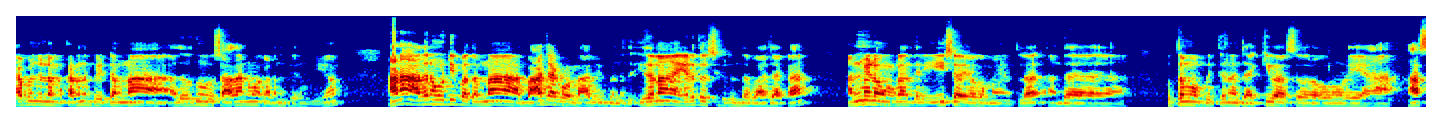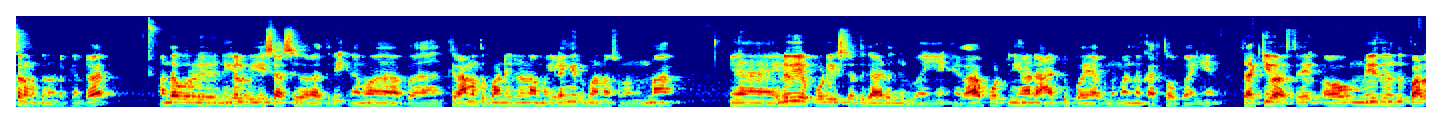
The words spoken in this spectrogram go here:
அப்படின்னு சொல்லி நம்ம கடந்து போயிட்டோம்னா அது வந்து ஒரு சாதாரணமாக கடந்து போயிட முடியும். ஆனால் அதனை ஒட்டி பார்த்தோம்னா பாஜக ஒரு லாபி பண்ணுது. இதெல்லாம் எடுத்து வச்சுக்கிட்டு இருந்த பாஜக அண்மையில் அவங்களுக்குலாம் தெரியும். ஈஷா யோக மையத்தில் அந்த உத்தம புத்திரன் ஜக்கி வாசவர் அவருடைய ஆசிரமத்தில் நடக்கின்ற அந்த ஒரு நிகழ்வு ஈசா சிவராத்திரி. நம்ம இப்போ கிராமத்து பாண்டியில் நம்ம இளைஞர் பாண்டா சொல்லணும்னா அஹ் இழுவையை போட்டு இஷ்டத்துக்கு ஆடுன்னு சொல்லுவாங்க. ஏதாவது போட்டு நீ ஆடு ஆட்டு போய் அப்படின்ற மாதிரி நான் கருத்து வைப்பாங்க. சக்கி வாஸ்து அவன் மீது வந்து பல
